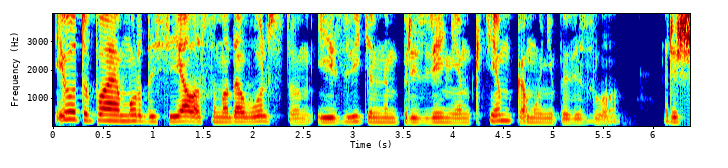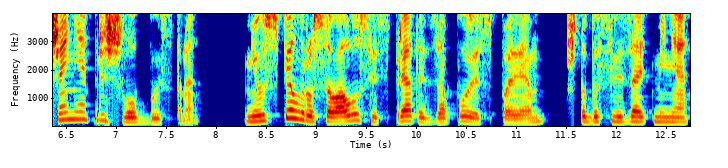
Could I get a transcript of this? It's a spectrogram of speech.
Его тупая морда сияла самодовольством и извительным презрением к тем, кому не повезло. Решение пришло быстро. Не успел русоволосый спрятать за пояс ПМ, чтобы связать меня,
